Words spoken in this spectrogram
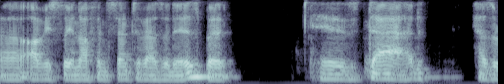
uh, obviously enough incentive as it is, but his dad has a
